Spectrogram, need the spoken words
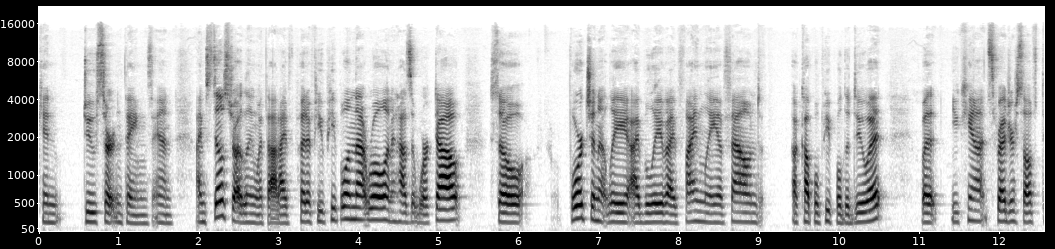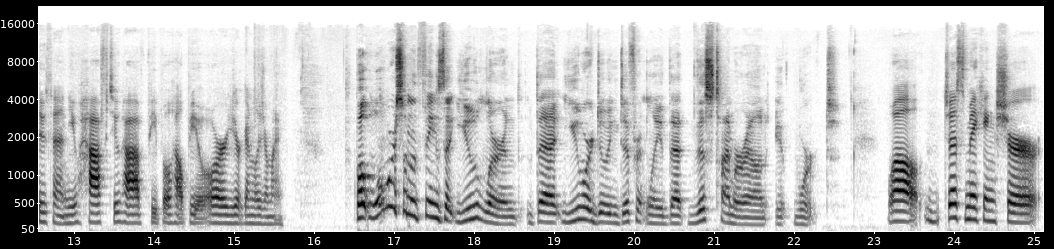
can do certain things. And I'm still struggling with that. I've put a few people in that role and it hasn't worked out. So fortunately, I believe I finally have found a couple people to do it. But you can't spread yourself too thin. You have to have people help you or you're going to lose your mind. But what were some of the things that you learned that you are doing differently that this time around it worked? Well, just making sure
